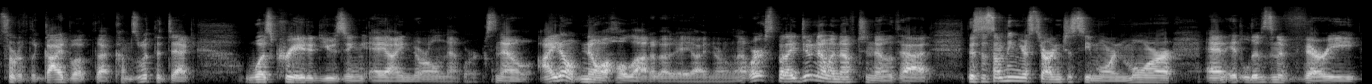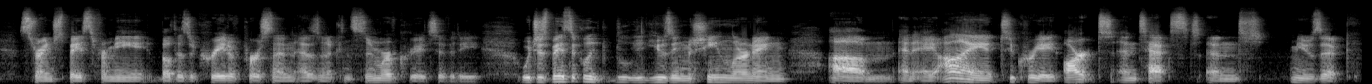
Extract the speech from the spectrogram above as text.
sort of the guidebook that comes with the deck was created using AI neural networks. Now, I don't know a whole lot about AI neural networks, but I do know enough to know that this is something you're starting to see more and more, and it lives in a very strange space for me, both as a creative person, as a consumer of creativity, which is basically using machine learning um, and AI to create art and text and music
